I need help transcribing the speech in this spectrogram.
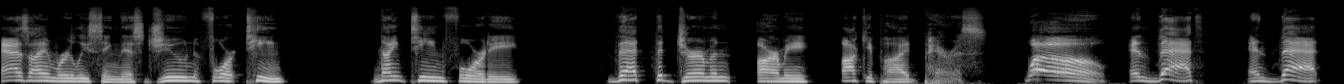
as I am releasing this June 14th, 1940, that the German army occupied Paris. Whoa! And that, and that,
